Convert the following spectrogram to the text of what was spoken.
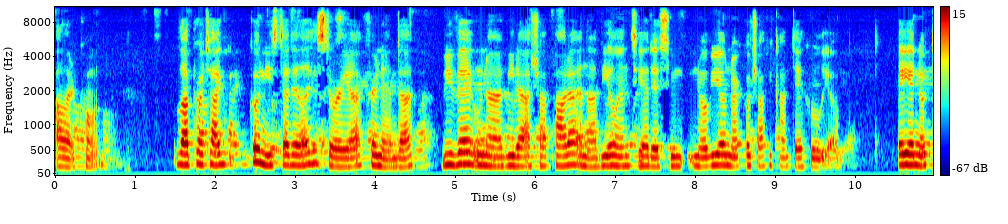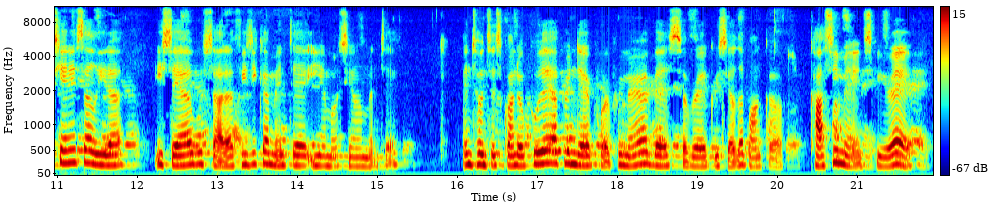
Alarcón. La protagonista de la historia, Fernanda, vive una vida atrapada en la violencia de su novio narcotraficante Julio. Ella no tiene salida y se ha abusada físicamente y emocionalmente. Entonces, cuando pude aprender por primera vez sobre Griselda Blanco, casi me inspiré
